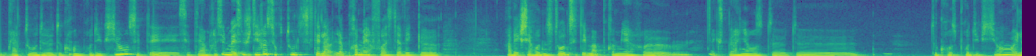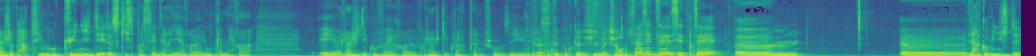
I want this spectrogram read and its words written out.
plateaux de, de grande production. C'était, c'était impressionnant. Mais je dirais surtout, c'était la, première fois. C'était avec, euh, avec Sharon Stone. C'était ma première euh, expérience de, de, grosse production. Et là, j'avais absolument aucune idée de ce qui se passait derrière une caméra. Et là, j'ai découvert, voilà, j'ai découvert plein de choses. Et, Et là, c'était pour quel film avec Sharon ça, c'était, c'était L'Argovinge 2.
